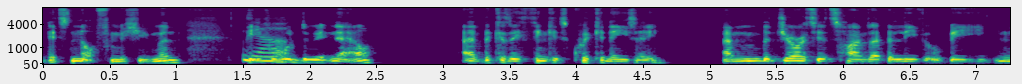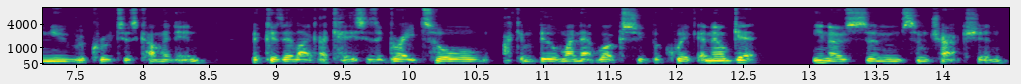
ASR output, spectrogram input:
It's not from a human. People Yeah. will do it now uh, because they think it's quick and easy. And majority of times, I believe it will be new recruiters coming in because they're like, okay, this is a great tool. I can build my network super quick, and they'll get you know some some traction.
